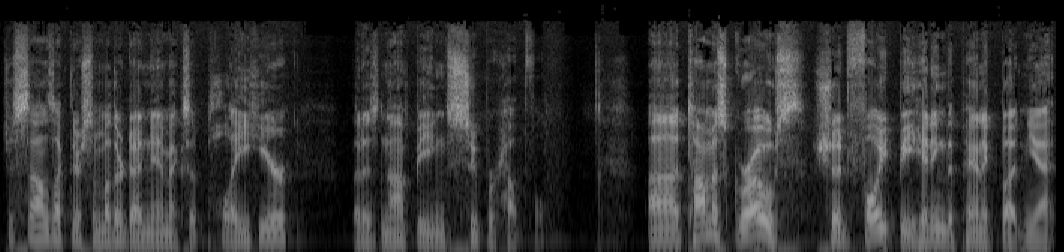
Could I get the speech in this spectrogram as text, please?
Just sounds like there's some other dynamics at play here that is not being super helpful. Uh, Thomas Gross, should Foyt be hitting the panic button yet?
